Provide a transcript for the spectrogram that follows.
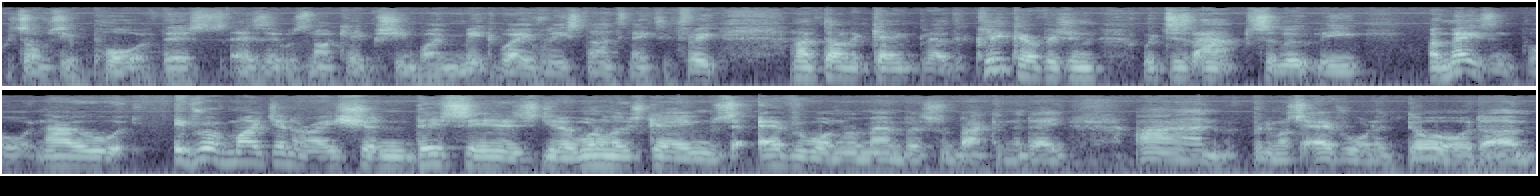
which is obviously a port of this, as it was an arcade machine by Midway, released 1983. And I've done a gameplay of the ColecoVision, which is absolutely amazing port. Now, if you're of my generation, this is you know one of those games everyone remembers from back in the day, and pretty much everyone adored. Um,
